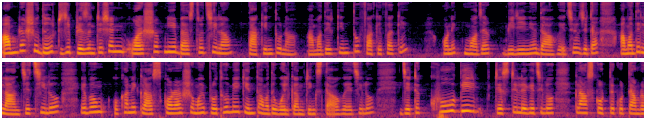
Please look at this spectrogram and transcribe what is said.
আমরা শুধু যে প্রেজেন্টেশন ওয়ার্কশপ নিয়ে ব্যস্ত ছিলাম তা কিন্তু না আমাদের কিন্তু ফাঁকে ফাঁকে অনেক মজার বিরিয়ানিও দেওয়া হয়েছিল, যেটা আমাদের লাঞ্চে ছিল এবং ওখানে ক্লাস করার সময় প্রথমেই কিন্তু আমাদের ওয়েলকাম ড্রিঙ্কস দেওয়া হয়েছিল, যেটা খুবই টেস্টি লেগেছিল। ক্লাস করতে করতে আমরা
